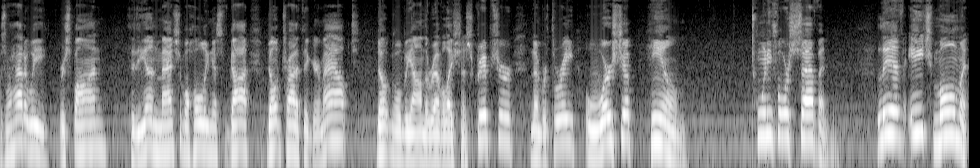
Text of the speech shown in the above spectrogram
So, how do we respond to the unmatchable holiness of God? Don't try to figure Him out. Don't go beyond the revelation of Scripture. Number three, worship Him 24 7. Live each moment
